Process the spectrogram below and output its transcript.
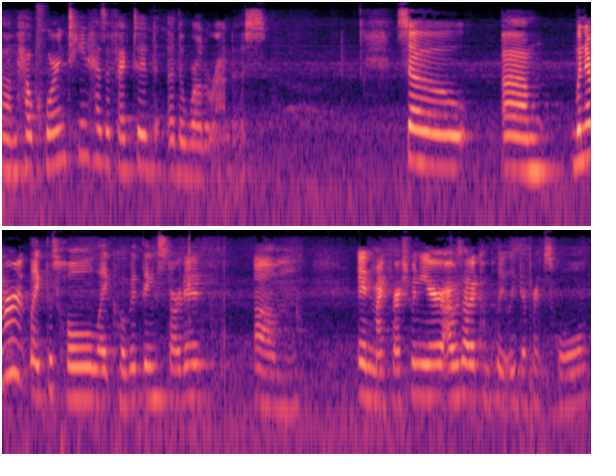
um, how quarantine has affected uh, the world around us. So, um, whenever like this whole like COVID thing started, um, in my freshman year, I was at a completely different school.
